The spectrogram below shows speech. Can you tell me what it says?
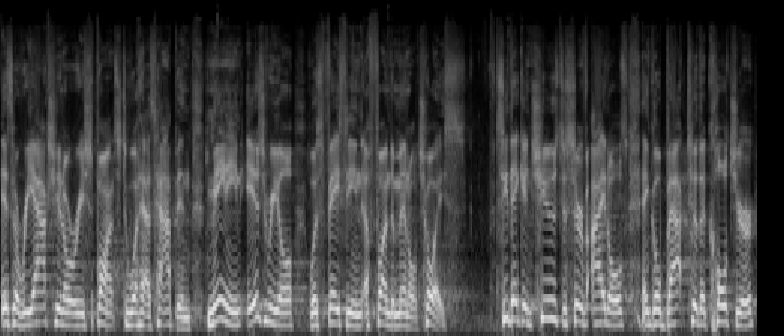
is a reaction or response to what has happened, meaning Israel was facing a fundamental choice. See, they can choose to serve idols and go back to the culture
